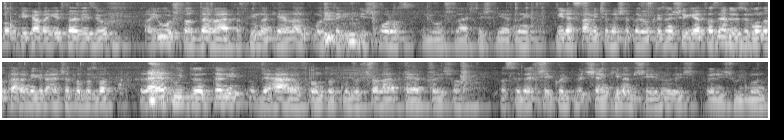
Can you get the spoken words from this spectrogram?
Monkikán megírta a vízió, a jóslat bevált a finnak ellen, most egy kis orosz jóslást is kérnék. Mire számítson esetleg a közönség, az előző mondatára még rácsatlakozva lehet úgy dönteni, hogy a három frontot mondott család, Herta és a, a szövetség, hogy, hogy senki nem sérül, és ön is úgymond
